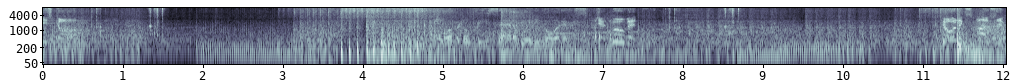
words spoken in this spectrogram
He's gone! Orbital VSAT awaiting orders. Get moving! Go and explosive!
